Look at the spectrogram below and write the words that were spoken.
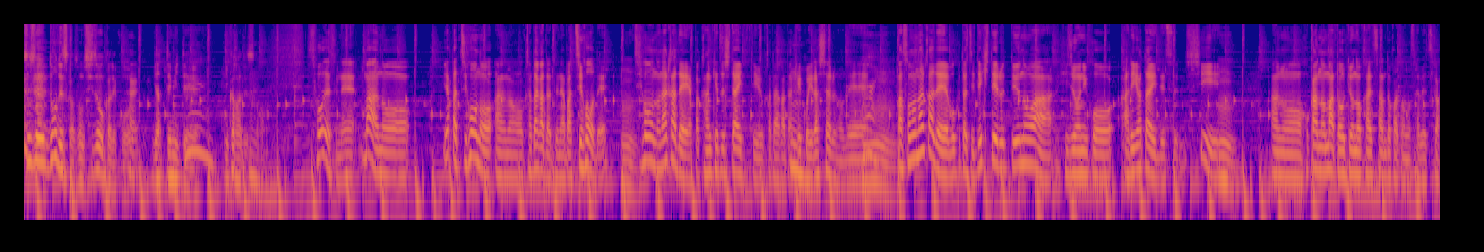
そしてどうですか？その静岡でこはい。うやってみてうん。いかがですか、そうですね。まああのやっぱ地方のあの方々っていうのはやっぱ地方でうん。地方の中でやっぱ完結したいっていう方々結構いらっしゃるので、はい。うんまあその中で僕たちできてるっていうのは非常にこうありがたいですし、うん。あの他のまあ東京の会社さんとかとの差別が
